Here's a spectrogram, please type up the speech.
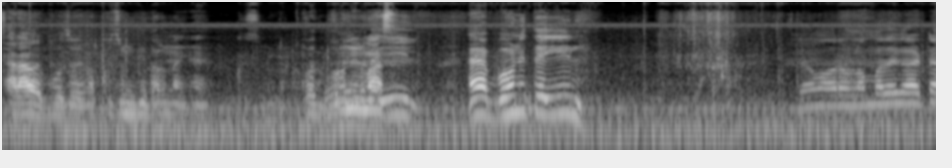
সারা বোঝো খুচুন দিয়ে ধরো নাই হ্যাঁ। বহনির মাছ। হ্যাঁ বহনিতে ইল। লম্বা জায়গা একটা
